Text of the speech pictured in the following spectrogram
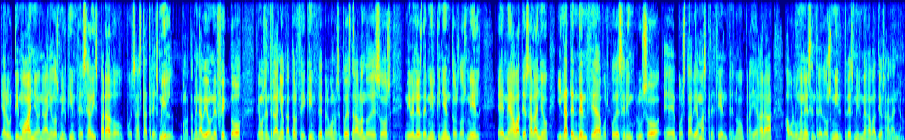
Y al último año, en el año 2015, se ha disparado pues, hasta 3.000. Bueno, también había un efecto digamos, entre el año 14 y 15, pero bueno, se puede estar hablando de esos niveles de 1.500, 2.000 eh, megavatios al año y la tendencia pues, puede ser incluso eh, pues, todavía más creciente, ¿no? para llegar a, a volúmenes entre 2.000 3.000 megavatios al año.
